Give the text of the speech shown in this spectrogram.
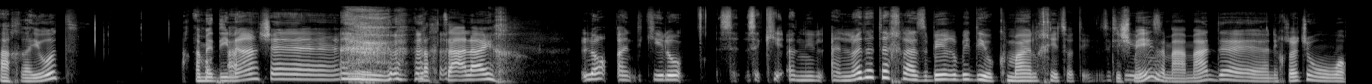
האחריות? המדינה שלחצה עלייך? לא, אני, כאילו, זה, זה כי אני, אני לא יודעת איך להסביר בדיוק מה הלחיץ אותי. זה תשמעי, כאילו- זה מעמד, אה, אני חושבת שהוא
